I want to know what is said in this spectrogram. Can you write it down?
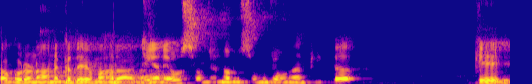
ਤਾਂ ਗੁਰੂ ਨਾਨਕ ਦੇਵ ਮਹਾਰਾਜ ਜੀ ਨੇ ਉਸ ਸਮੇਂ ਉਹਨਾਂ ਨੂੰ ਸਮਝਾਉਣਾ ਕੀਤਾ। ਕਿ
